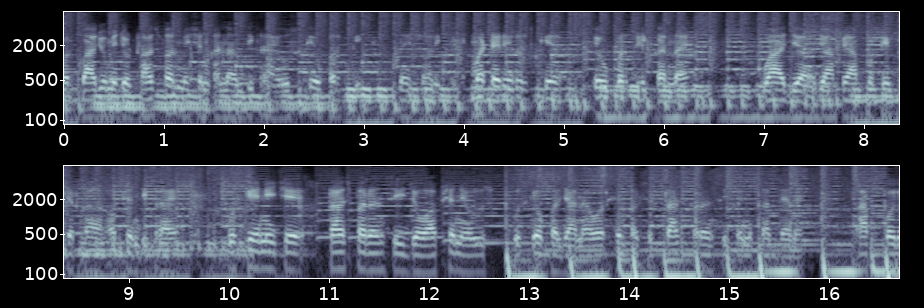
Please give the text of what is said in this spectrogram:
और बाजू में जो ट्रांसफॉर्मेशन का नाम दिख रहा है उसके ऊपर क्लिक नहीं सॉरी मटेरियल के ऊपर क्लिक करना है। वहाँ जहाँ पे आपको टेक्चर का ऑप्शन दिख रहा है उसके नीचे ट्रांसपेरेंसी जो ऑप्शन है उस उसके ऊपर जाना है और सिंपल से ट्रांसपेरेंसी पे कर देना है। आपको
